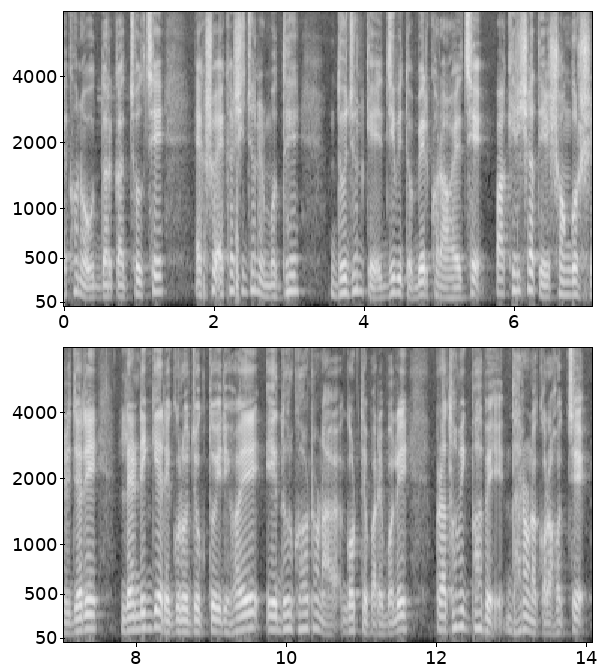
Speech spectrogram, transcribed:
এখনও উদ্ধার কাজ চলছে। একশো একাশি জনের মধ্যে দুজনকে জীবিত বের করা হয়েছে। পাখির সাথে সংঘর্ষের জেরে ল্যান্ডিং গিয়ারে গোলযোগ তৈরি হয়ে এ দুর্ঘটনা ঘটতে পারে বলে প্রাথমিকভাবে ধারণা করা হচ্ছে।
